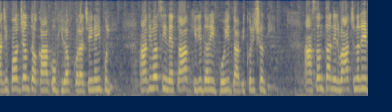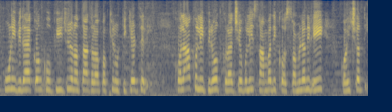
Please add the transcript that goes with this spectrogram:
ଆଜି ପର୍ଯ୍ୟନ୍ତ କାହାକୁ ଗିରଫ କରାଯାଇ ନାହିଁ ବୋଲି ଆଦିବାସୀ ନେତା ଗିରିଧରୀ ଭୋଇ ଦାବି କରିଛନ୍ତି ଆସନ୍ତା ନିର୍ବାଚନରେ ପୁଣି ବିଧାୟକଙ୍କୁ ବିଜୁ ଜନତା ଦଳ ପକ୍ଷରୁ ଟିକେଟ୍ ଦେଲେ ଖୋଲାଖୋଲି ବିରୋଧ କରାଯିବ ବୋଲି ସାମ୍ବାଦିକ ସମ୍ମିଳନୀରେ କହିଛନ୍ତି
